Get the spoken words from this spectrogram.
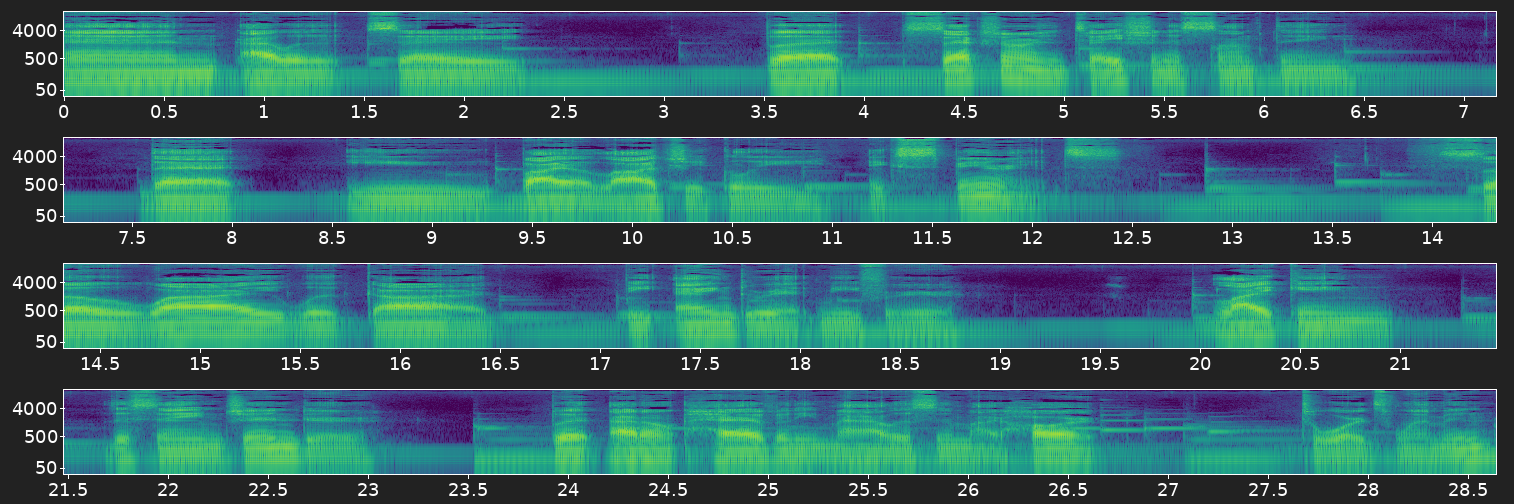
And I would say, but sexual orientation is something that you biologically experience. So, why would God be angry at me for liking the same gender, but I don't have any malice in my heart towards women?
